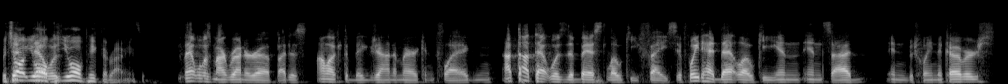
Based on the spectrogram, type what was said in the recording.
But y'all, you all, was- you all picked the right answer. That was my runner-up. I just I like the big giant American flag. And I thought that was the best Loki face. If we'd had that Loki in inside in between the covers,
